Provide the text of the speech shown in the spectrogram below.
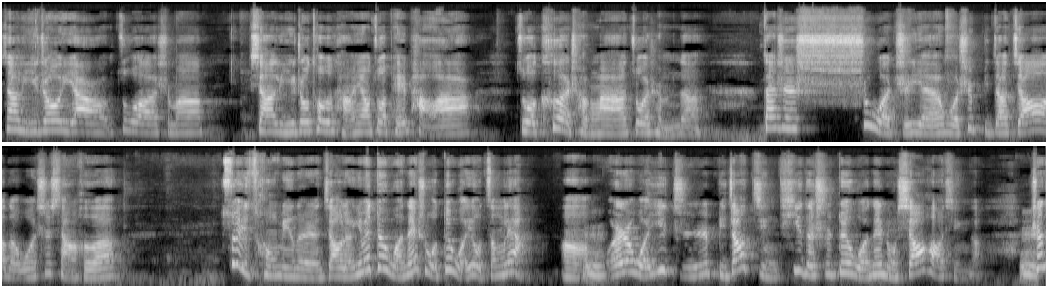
像李一舟一样做什么？像李一舟透透糖一样做陪跑啊，做课程啊，做什么的？但是恕我直言，我是比较骄傲的，我是想和最聪明的人交流，因为对我那时候我对我有增量，嗯，而我一直比较警惕的是对我那种消耗型的，真的，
